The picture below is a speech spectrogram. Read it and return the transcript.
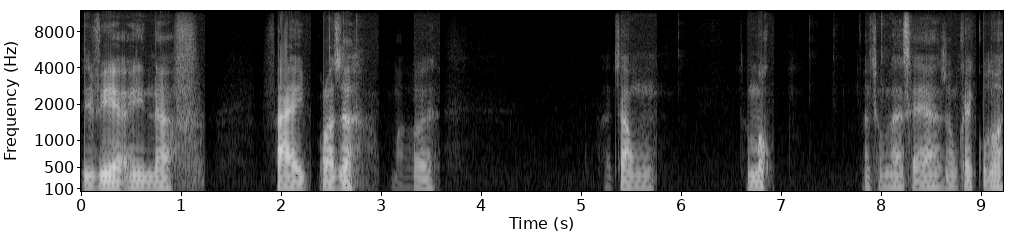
review in uh, file browser. Mở ở trong mục. Và chúng ta sẽ dùng cách cũ thôi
